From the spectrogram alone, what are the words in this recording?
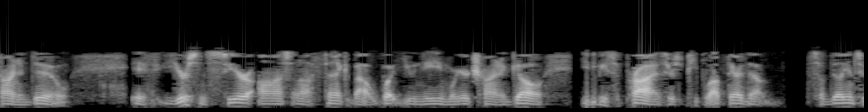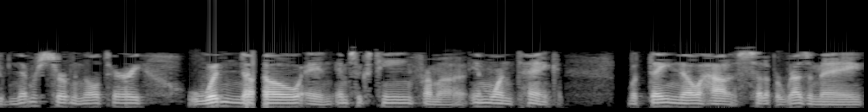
trying to do, if you're sincere, honest, and authentic about what you need and where you're trying to go, you'd be surprised. There's people out there that civilians who've never served in the military wouldn't know an M16 from a M1 tank, but they know how to set up a resume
